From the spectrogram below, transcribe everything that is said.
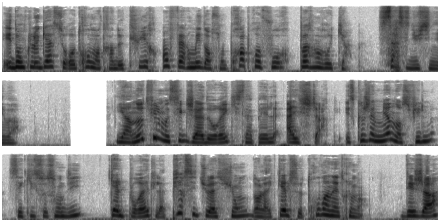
et donc le gars se retrouve en train de cuire enfermé dans son propre four par un requin. Ça, c'est du cinéma. Il y a un autre film aussi que j'ai adoré qui s'appelle Ice Shark. Et ce que j'aime bien dans ce film, c'est qu'ils se sont dit quelle pourrait être la pire situation dans laquelle se trouve un être humain. Déjà,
